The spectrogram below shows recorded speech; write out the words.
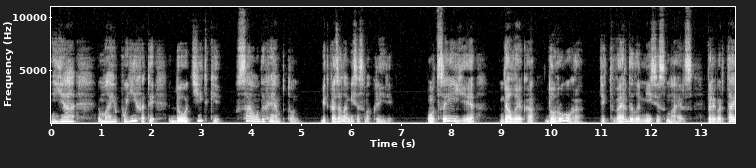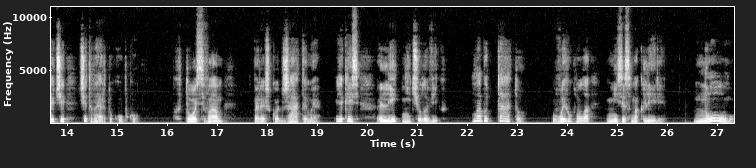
Я маю поїхати до тітки в Саундгемптон, відказала місіс Маклірі. Оце і є далека дорога, підтвердила місіс Майерс, перевертаючи четверту кубку. Хтось вам перешкоджатиме, якийсь літній чоловік. Мабуть, тато. вигукнула місіс Маклірі. Ну,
